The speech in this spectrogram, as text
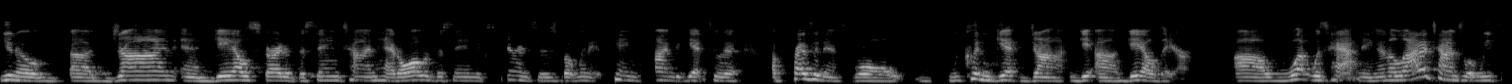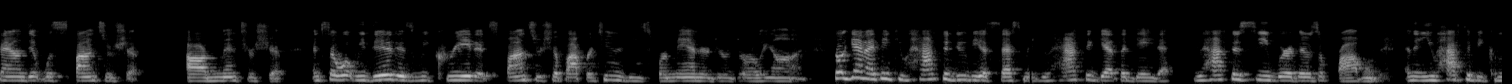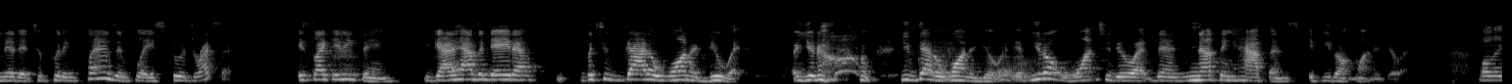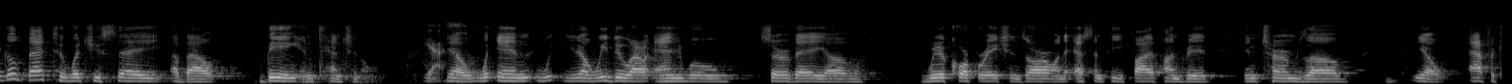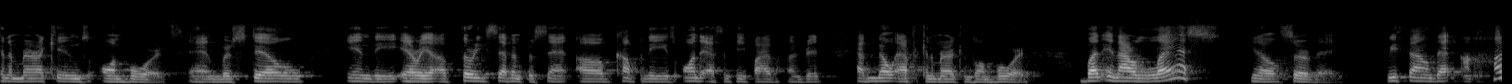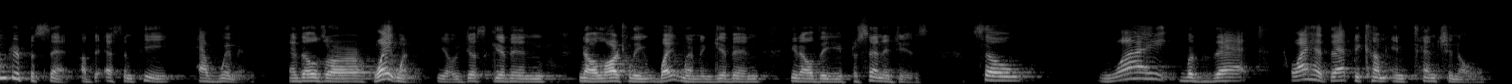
you know, uh, John and Gail started at the same time, had all of the same experiences, but when it came time to get to a, a president's role, we couldn't get John, uh, Gail there. Uh, what was happening? And a lot of times what we found it was sponsorship, our mentorship. And so what we did is we created sponsorship opportunities for managers early on. So again, I think you have to do the assessment, you have to get the data, you have to see where there's a problem, and then you have to be committed to putting plans in place to address it. It's like anything. You got to have the data, but you've got to want to do it. You know, you've got to want to do it. If you don't want to do it, then nothing happens if you don't want to do it. Well, it goes back to what you say about being intentional. Yes. You know, and we, you know, we do our annual survey of where corporations are on the S&P 500 in terms of, you know, African Americans on boards. And we're still in the area of 37% of companies on the S&P 500 have no African Americans on board. But in our last, you know, survey, we found that 100% of the S&P have women and those are white women, you know, just given, you know, largely white women given, you know, the percentages. So why was that, why had that become intentional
